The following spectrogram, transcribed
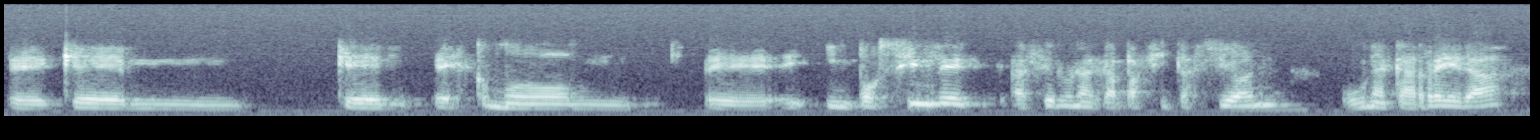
eh, que, mm, que es como imposible hacer una capacitación o una carrera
